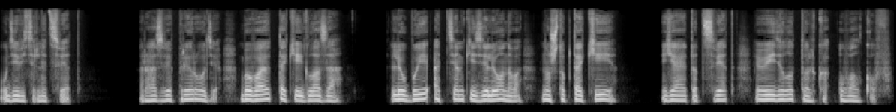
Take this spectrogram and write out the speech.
Удивительный цвет. Разве в природе бывают такие глаза? Любые оттенки зеленого, но чтоб такие — я этот цвет видела только у волков.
